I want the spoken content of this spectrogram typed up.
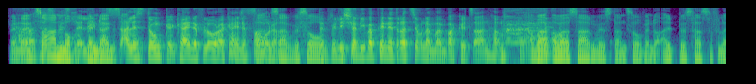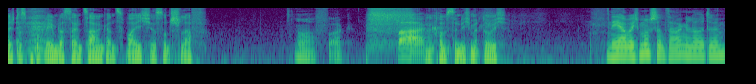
Wenn Aber dein hast Zahn noch, erleben? wenn dein, Es ist alles dunkel, keine Flora, keine Sa- Fauna. sagen wir so. Dann will ich schon lieber Penetration an meinem Wackelzahn haben. aber, aber sagen wir es dann so, wenn du alt bist, hast du vielleicht das Problem, dass dein Zahn ganz weich ist und schlaff. oh, fuck. Fuck. Dann kommst du nicht mehr durch. Nee, aber ich muss schon sagen, Leute,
